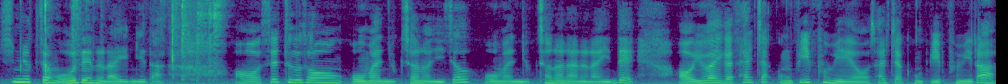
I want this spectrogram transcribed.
16.5 되는 아이입니다. 어, 세트 구성 56,000원이죠. 56,000원 하는 아이인데, 어, 이 아이가 살짝꿍 B품이에요. 살짝꿍 B품이라,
